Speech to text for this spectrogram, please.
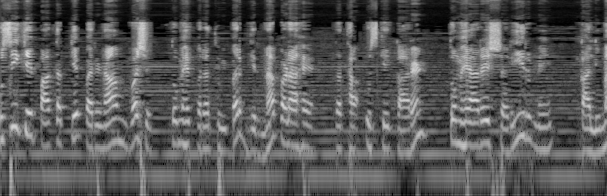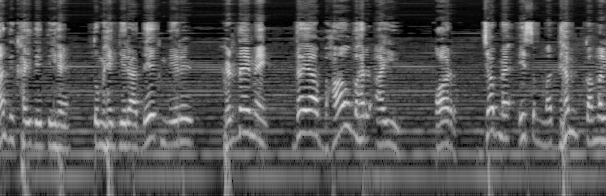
उसी के पातक के परिणाम वश तुम्हें पृथ्वी पर गिरना पड़ा है, तथा उसके कारण तुम्हारे शरीर में कालिमा दिखाई देती है। तुम्हें गिरा देख मेरे हृदय में दया भाव भर आई, और जब मैं इस मध्यम कमल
